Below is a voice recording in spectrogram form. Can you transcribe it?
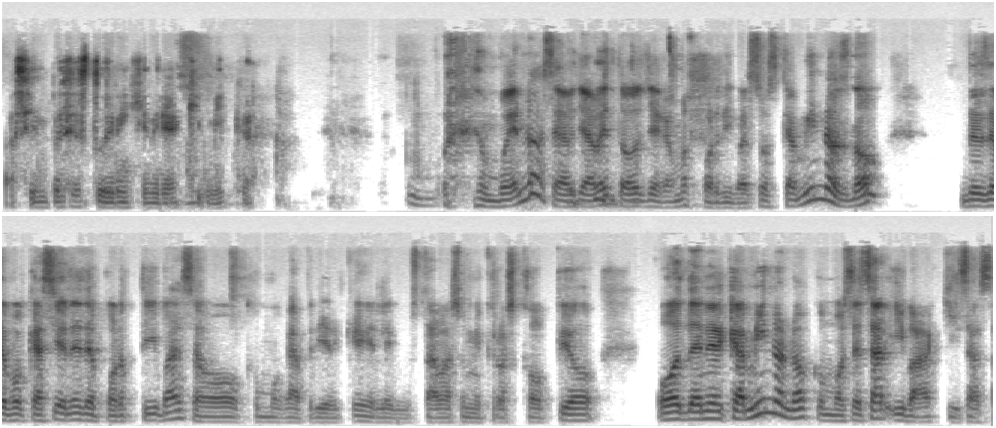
así empecé a estudiar ingeniería química. Bueno, o sea, ya ven, todos llegamos por diversos caminos, ¿no? Desde vocaciones deportivas o como Gabriel que le gustaba su microscopio, o en el camino, ¿no? Como César iba, quizás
